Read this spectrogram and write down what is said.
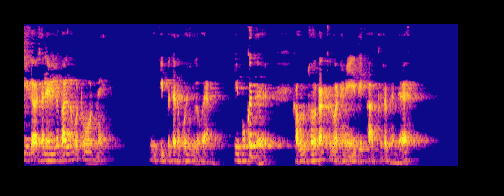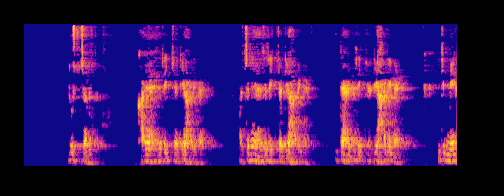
ඊගාවචරය ඇවිල්ලා බලනකොට ඕනේ නැහැ. මේ තිබ්බතන කොහෙද හොයන්නේ. ඒ මොකද කවුරුත් හොරකම් කරුවා නෙමෙයි මේ දෙක අතර මැද දුෂ්චරිත. කය හැසිරිච්චටි හරියයි. වචනේ හැසිරිච්චටි හරියයි. හිත හැසිරිච්චටි හරියයි. ඉතින් මේක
